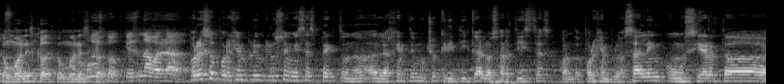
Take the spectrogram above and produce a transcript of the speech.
Con Bon Scott, con Bon Scott. que es una balada. Por eso, por ejemplo, incluso en ese aspecto, ¿no? La gente mucho critica a los artistas cuando, por ejemplo, salen con, cierta,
